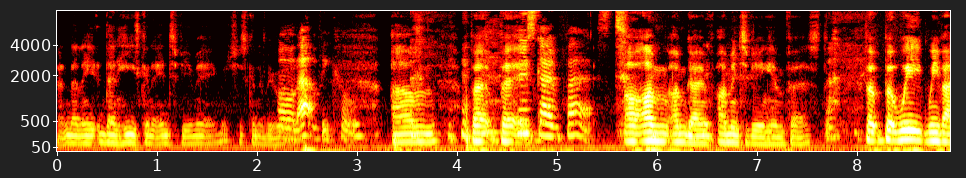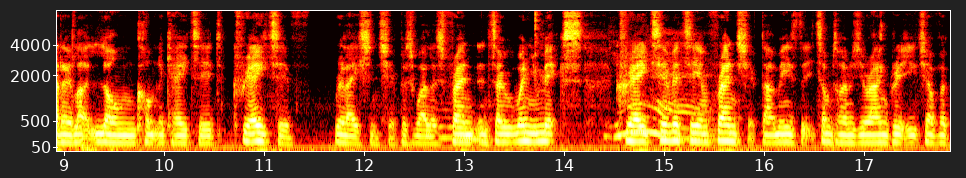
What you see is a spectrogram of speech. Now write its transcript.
and then he, then he's going to interview me, which is going to be. Really, Oh, that would be cool. Um, but but Who's going first? Oh, I'm I'm going. I'm interviewing him first. But but we we've had a like long, complicated, creative relationship as well as friend. And so when you mix creativity and friendship, that means that sometimes you're angry at each other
